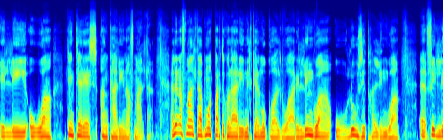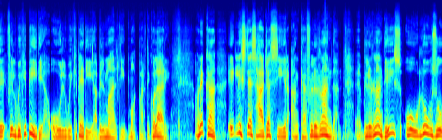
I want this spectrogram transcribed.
illi huwa tinteress anka lina f'Malta. Għalina f'Malta b'mod partikolari nitkellmu kol dwar il-lingwa u l-użi tal-lingwa eh, fil-Wikipedia u l-Wikipedia bil-Malti b'mod partikolari. Hawnhekk l-istess ħaġa ssir anka fl-Irlanda, eh, bl-Irlandiż u l-użu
